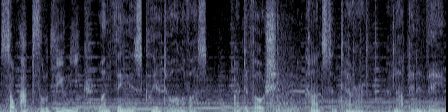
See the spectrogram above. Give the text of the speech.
so absolutely unique. One thing is clear to all of us our devotion and constant terror have not been in vain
